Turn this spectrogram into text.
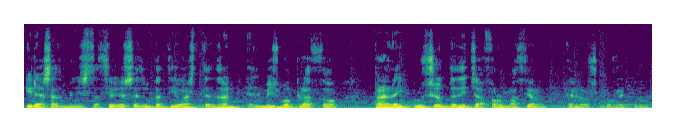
y las administraciones educativas tendrán el mismo plazo para la inclusión de dicha formación en los currículos.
